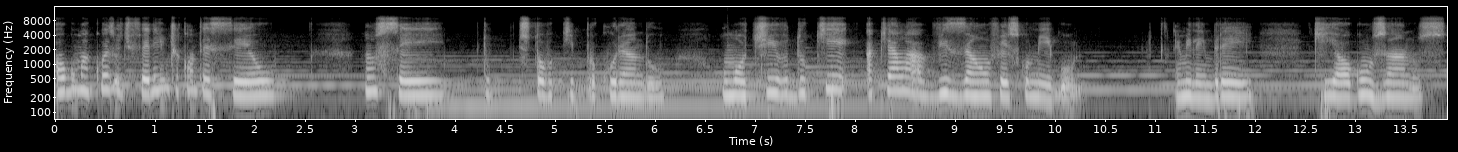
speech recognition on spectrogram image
alguma coisa diferente aconteceu. Não sei, estou aqui procurando um motivo do que aquela visão fez comigo. Eu me lembrei que há alguns anos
